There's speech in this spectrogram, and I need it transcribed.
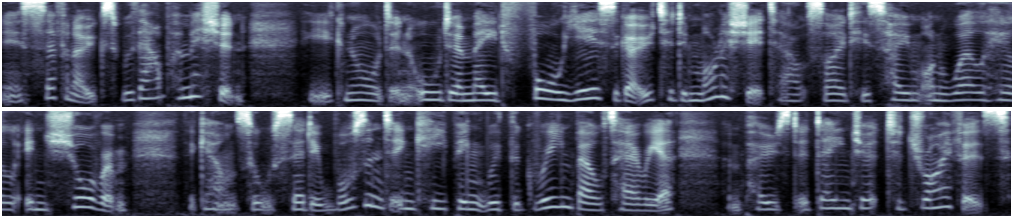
near Sevenoaks without permission. He ignored an order made four years ago to demolish it outside his home on Well Hill in Shoreham. The council said it wasn't in keeping with the Greenbelt area and posed a danger to drivers.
